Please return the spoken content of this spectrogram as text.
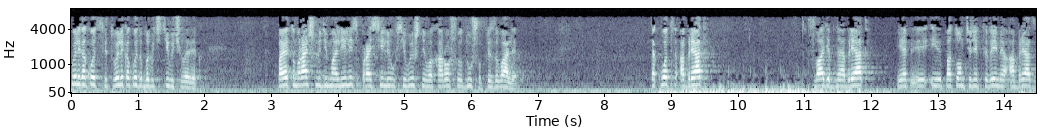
Ну или какой-то святой, или какой-то благочестивый человек. Поэтому раньше люди молились, просили у Всевышнего хорошую душу, призывали. Так вот, обряд, свадебный обряд, и, и потом через некоторое время обряд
